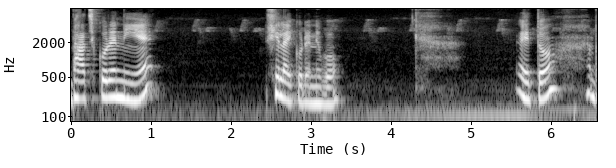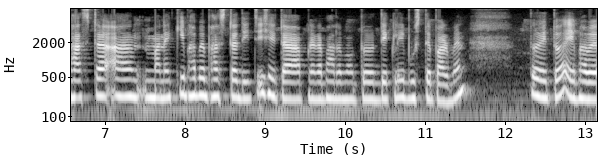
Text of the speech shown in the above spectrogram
ভাজ করে নিয়ে সেলাই করে নেব। এই তো, ভাঁজটা মানে কীভাবে ভাঁজটা দিচ্ছি সেটা আপনারা ভালো মতো দেখলেই বুঝতে পারবেন। তো এই তো, এভাবে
